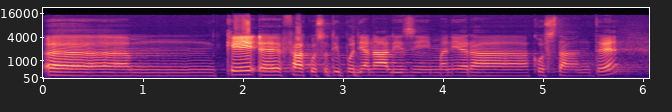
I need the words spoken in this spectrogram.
um, che eh, fa questo tipo di analisi in maniera costante.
